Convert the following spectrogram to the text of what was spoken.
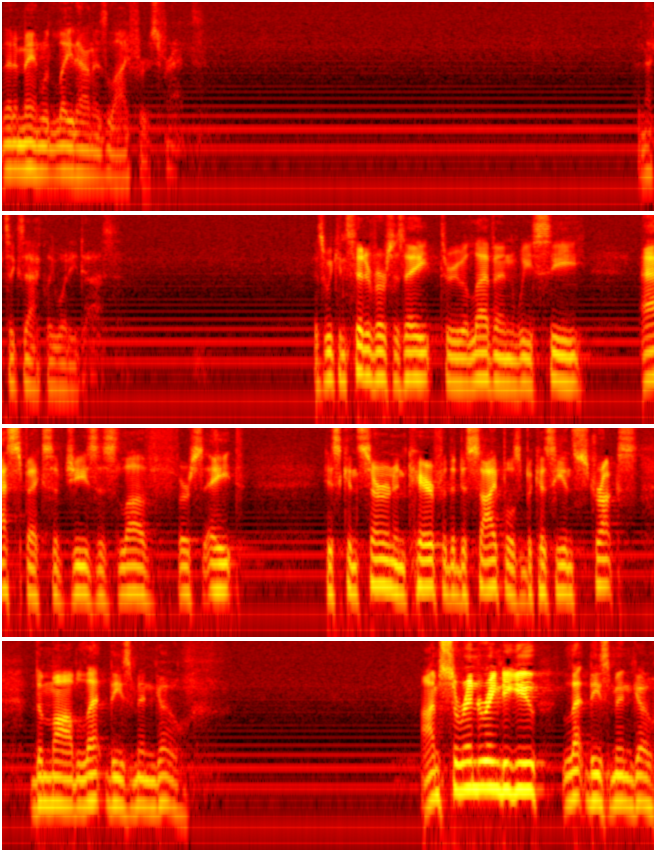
that a man would lay down his life for his friends. And that's exactly what he does. As we consider verses 8 through 11, we see aspects of Jesus' love. Verse 8 his concern and care for the disciples because he instructs the mob let these men go. I'm surrendering to you, let these men go.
